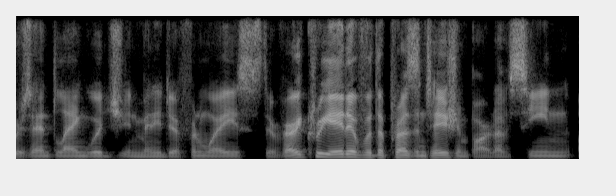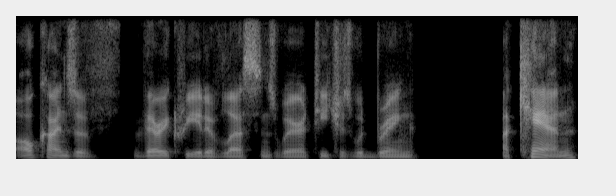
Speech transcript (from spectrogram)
present language in many different ways. They're very creative with the presentation part. I've seen all kinds of very creative lessons where teachers would bring a can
